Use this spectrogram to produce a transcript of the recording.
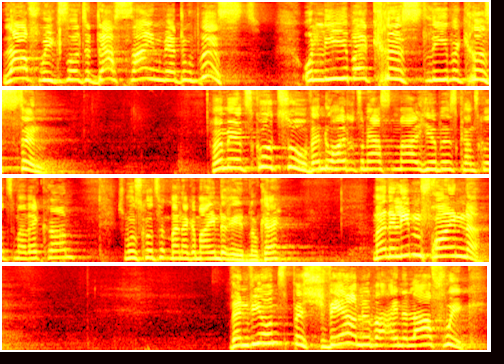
Love Week sollte das sein, wer du bist. Und lieber Christ, liebe Christin, hör mir jetzt gut zu. Wenn du heute zum ersten Mal hier bist, kannst kurz mal weghören. Ich muss kurz mit meiner Gemeinde reden, okay? Meine lieben Freunde, wenn wir uns beschweren über eine Love Week,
